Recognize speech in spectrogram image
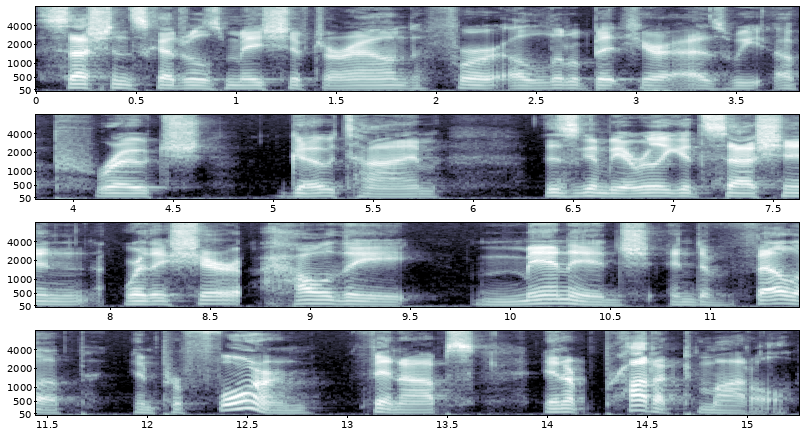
Session schedules may shift around for a little bit here as we approach go time. This is going to be a really good session where they share how they manage and develop and perform FinOps in a product model.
